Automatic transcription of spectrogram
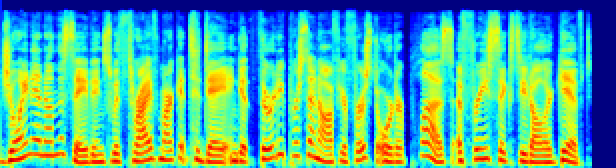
Join in on the savings with Thrive Market today and get 30% off your first order plus a free $60 gift.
